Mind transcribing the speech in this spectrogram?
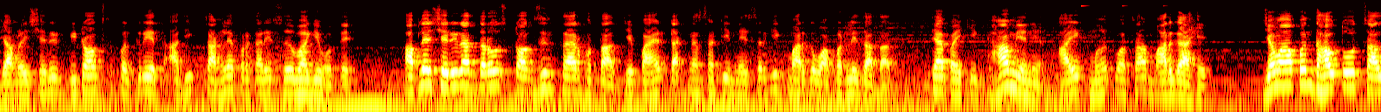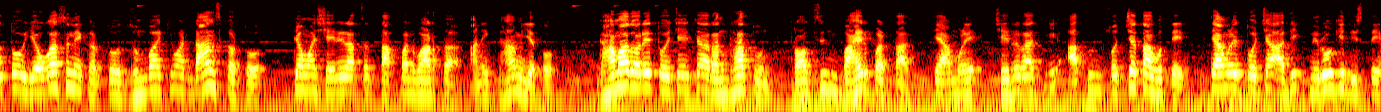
ज्यामुळे शरीर डिटॉक्स प्रक्रियेत अधिक चांगल्या प्रकारे सहभागी होते. आपल्या शरीरात दररोज टॉक्झिन्स तयार होतात जे बाहेर टाकण्यासाठी नैसर्गिक मार्ग वापरले जातात. त्यापैकी घाम येणे हा एक महत्त्वाचा मार्ग आहे. जेव्हा आपण धावतो चालतो योगासने करतो झुंबा किंवा डान्स करतो तेव्हा शरीराचं तापमान वाढतं आणि घाम येतो. घामाद्वारे त्वचेच्या रंध्रातून टॉक्सिन बाहेर पडतात. त्यामुळे शरीराची आतून स्वच्छता होते. त्यामुळे त्वचा अधिक निरोगी दिसते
